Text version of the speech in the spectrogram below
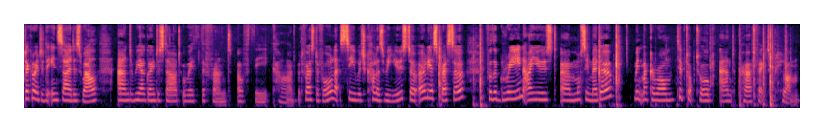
decorated the inside as well and we are going to start with the front of the card. But first of all, let's see which colours we used. So early espresso, for the green I used um, Mossy Meadow, Mint Macaron, Tip Top Taupe and Perfect Plum.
